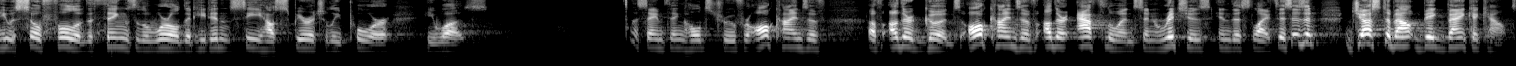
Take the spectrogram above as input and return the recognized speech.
He was so full of the things of the world that he didn't see how spiritually poor he was. The same thing holds true for all kinds of, of other goods, all kinds of other affluence and riches in this life. This isn't just about big bank accounts.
